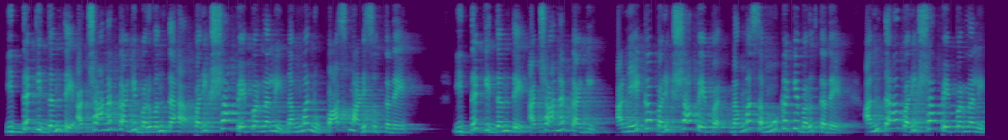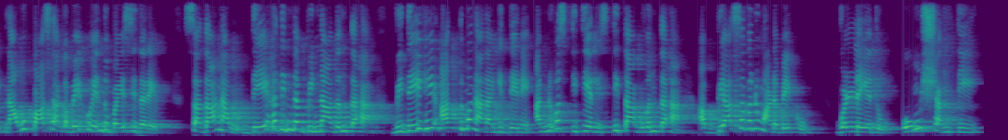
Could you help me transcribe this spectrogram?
ಇದ್ದಕ್ಕಿದ್ದಂತೆ ಅಚಾನಕ್ಕಾಗಿ ಬರುವಂತಹ ಪರೀಕ್ಷಾ ಪೇಪರ್ನಲ್ಲಿ ನಮ್ಮನ್ನು ಪಾಸ್ ಮಾಡಿಸುತ್ತದೆ. ಇದ್ದಕ್ಕಿದ್ದಂತೆ ಅಚಾನಕ್ಕಾಗಿ ಅನೇಕ ಪರೀಕ್ಷಾ ಪೇಪರ್ ನಮ್ಮ ಸಮ್ಮುಖಕ್ಕೆ ಬರುತ್ತದೆ. ಅಂತಹ ಪರೀಕ್ಷಾ ಪೇಪರ್ನಲ್ಲಿ ನಾವು ಪಾಸ್ ಆಗಬೇಕು ಎಂದು ಬಯಸಿದರೆ ಸದಾ ನಾವು ದೇಹದಿಂದ ಭಿನ್ನಾದಂತಹ ವಿದೇಹಿ ಆತ್ಮ ನಾನಾಗಿದ್ದೇನೆ ಅನ್ನುವ ಸ್ಥಿತಿಯಲ್ಲಿ ಸ್ಥಿತಾಗುವಂತಹ ಅಭ್ಯಾಸವನ್ನು ಮಾಡಬೇಕು. ಒಳ್ಳೆಯದು. ಓಂ ಶಾಂತಿ.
